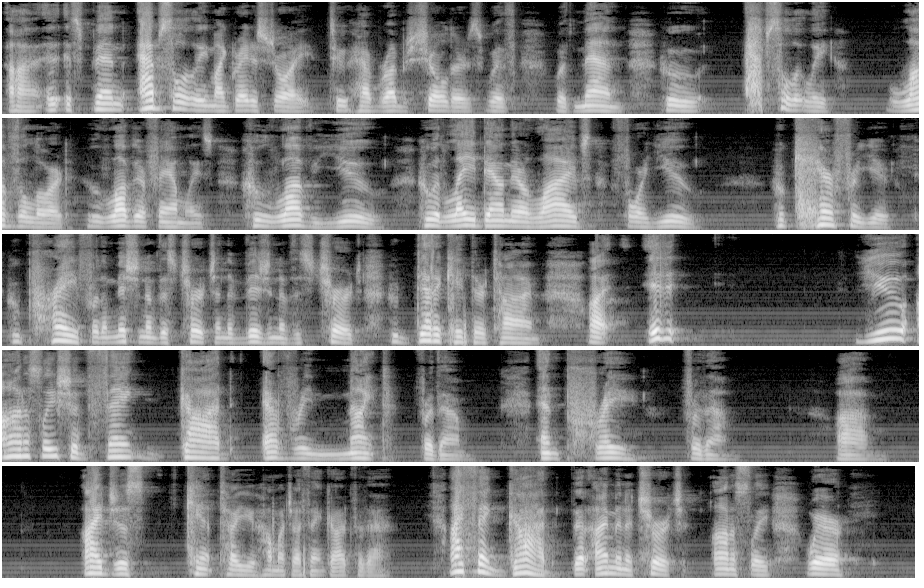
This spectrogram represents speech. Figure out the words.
Uh, it, it's been absolutely my greatest joy to have rubbed shoulders with with men who absolutely love the Lord, who love their families, who love you, who would lay down their lives for you, who care for you, who pray for the mission of this church and the vision of this church, who dedicate their time. Uh, it, you honestly should thank God every night for them and pray for them. Um, I just can't tell you how much I thank God for that. I thank God that I'm in a church, honestly, where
